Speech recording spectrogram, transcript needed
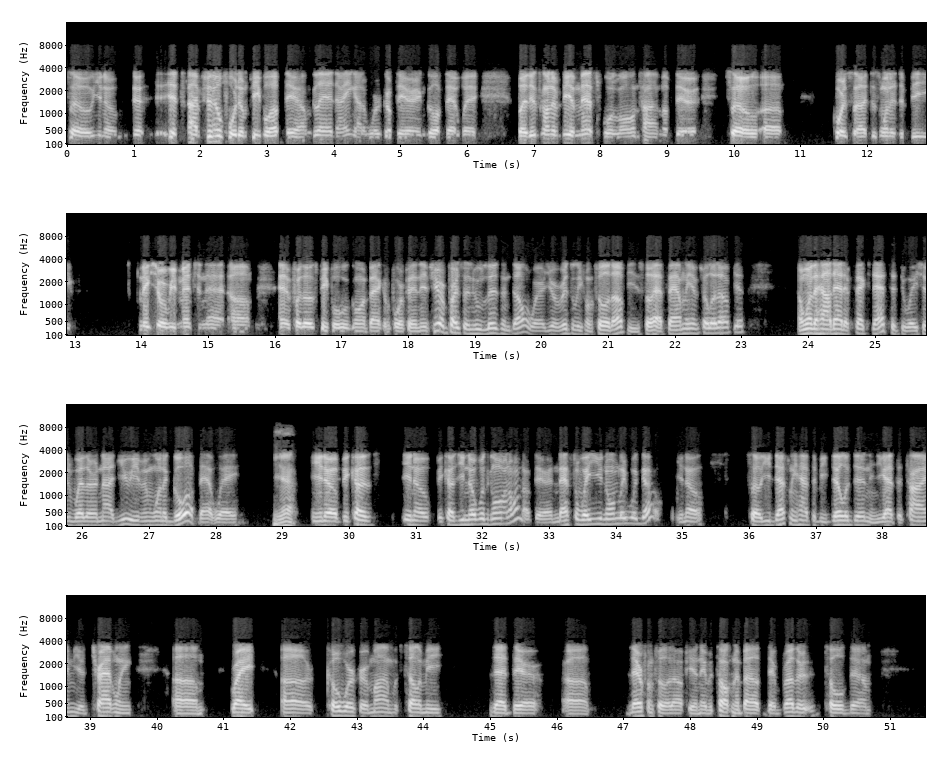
so you know, it, it's I feel for them people up there. I'm glad I ain't got to work up there and go up that way, but it's going to be a mess for a long time up there. So, uh, of course, I just wanted to be make sure we mention that. Um, and for those people who are going back and forth, and if you're a person who lives in Delaware, you're originally from Philadelphia, you still have family in Philadelphia. I wonder how that affects that situation, whether or not you even want to go up that way Yeah. you know, because you know, because you know what's going on up there, and that's the way you normally would go, you know. So you definitely have to be diligent, and you have the time you're traveling. Um, right? Uh, coworker of mine was telling me that they're uh, they're from Philadelphia, and they were talking about their brother told them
